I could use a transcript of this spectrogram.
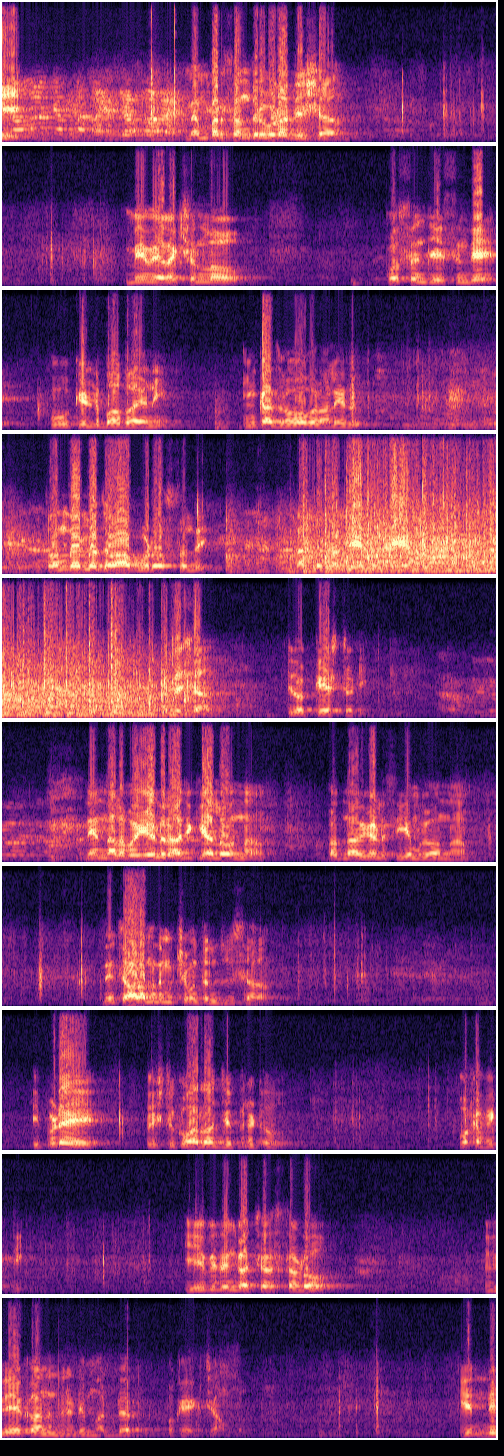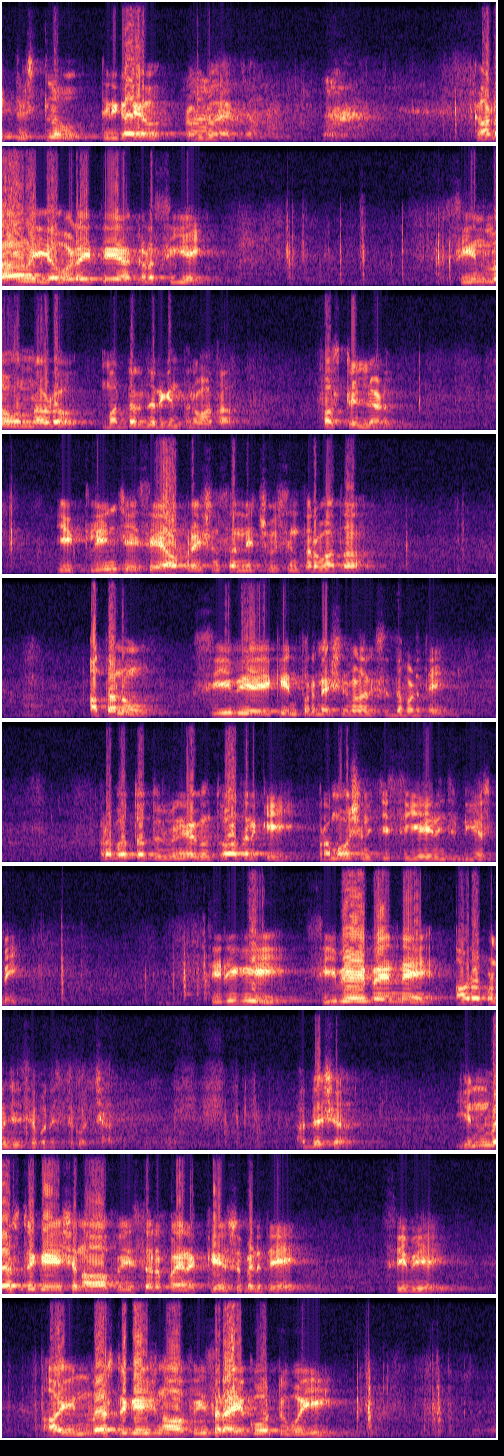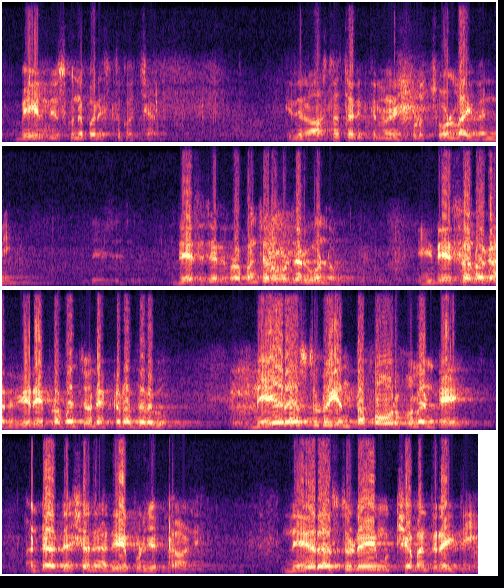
మెంబర్స్ అందరూ కూడా దిశ. మేము ఎలక్షన్లో క్వశ్చన్ చేసిందే ఊ బాబాయ్ అని ఇంకా జవాబు రాలేదు. తొందరలో జవాబు కూడా వస్తుంది. దాంట్లో సందేహం లేదు. అధ్యక్ష ఇది ఒక కేస్ స్టడీ నేను నలభై ఏళ్ళు రాజకీయాల్లో ఉన్నా పద్నాలుగేళ్ళు సీఎంగా ఉన్నా నేను చాలామంది ముఖ్యమంత్రిని చూసా. ఇప్పుడే విష్ణుకుమార్ రాజు చెప్పినట్టు ఒక వ్యక్తి ఏ విధంగా చేస్తాడో వివేకానంద రెడ్డి మర్డర్ ఒక ఎగ్జాంపుల్. ఎన్ని ట్విస్ట్లు తిరిగాయో రెండో ఎగ్జాంపుల్. కడాన ఎవడైతే అక్కడ సిఐ సీన్లో ఉన్నాడో మర్డర్ జరిగిన తర్వాత ఫస్ట్ వెళ్ళాడు. ఈ క్లీన్ చేసే ఆపరేషన్స్ అన్నీ చూసిన తర్వాత అతను సిబిఐకి ఇన్ఫర్మేషన్ ఇవ్వడానికి సిద్ధపడితే ప్రభుత్వ దుర్వినియోగంతో అతనికి ప్రమోషన్ ఇచ్చి సిఐ నుంచి డిఎస్పి తిరిగి సిబిఐ పైనే ఆరోపణలు చేసే పరిస్థితికి వచ్చారు. అధ్యక్ష ఇన్వెస్టిగేషన్ ఆఫీసర్ పైన కేసు పెడితే సిబిఐ ఆ ఇన్వెస్టిగేషన్ ఆఫీసర్ హైకోర్టు పోయి బెయిల్ తీసుకునే పరిస్థితికి వచ్చాడు ఇది రాష్ట్ర చరిత్రలో ఎప్పుడు చూడలా ఇవన్నీ. దేశ చరిత్ర ప్రపంచంలో కూడా జరిగి ఈ దేశంలో కాదు వేరే ప్రపంచంలో ఎక్కడా జరగవు నేరస్తుడు ఎంత పవర్ఫుల్ అంటే అంటే అధ్యక్ష నేను అదే ఎప్పుడు చెప్పేవాడిని. నేరస్తుడే ముఖ్యమంత్రి అయితే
